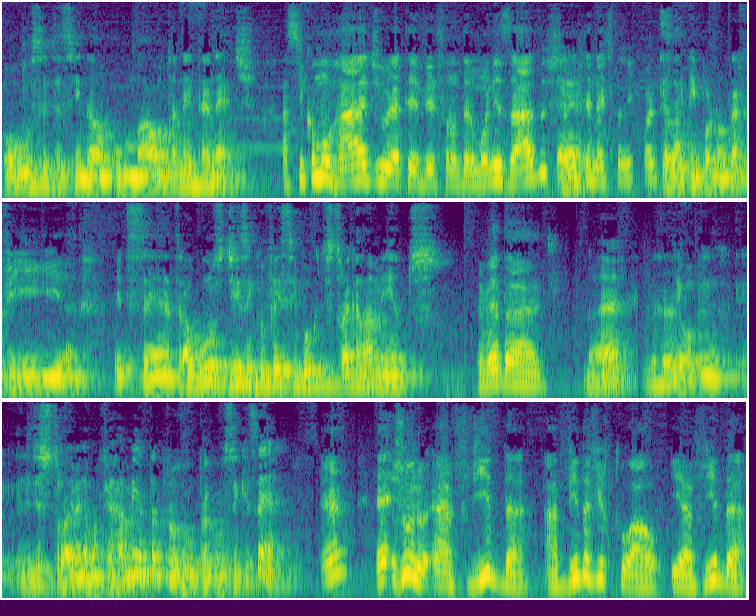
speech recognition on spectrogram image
Ou você diz assim: não, o mal está na internet. Assim como o rádio e a TV foram demonizados, é, a internet também pode porque ser. Porque lá tem pornografia, etc. Alguns dizem que o Facebook destrói casamentos. É verdade. Não é? Uhum. Eu, eu, ele destrói, é uma ferramenta para o que você quiser. É, é Júnior, a vida, a vida virtual e a vida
